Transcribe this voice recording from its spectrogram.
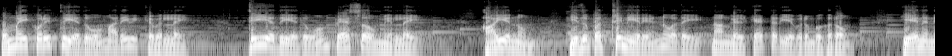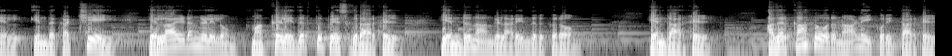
உம்மை குறித்து எதுவும் அறிவிக்கவில்லை. தீயது எதுவும் பேசவும் இல்லை. ஆயினும் இது பற்றி நீர் எண்ணுவதை நாங்கள் கேட்டறிய விரும்புகிறோம். ஏனெனில் இந்த கட்சியை எல்லா இடங்களிலும் மக்கள் எதிர்த்து பேசுகிறார்கள் என்று நாங்கள் அறிந்திருக்கிறோம் என்றார்கள். அதற்காக ஒரு நாளை குறித்தார்கள்.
